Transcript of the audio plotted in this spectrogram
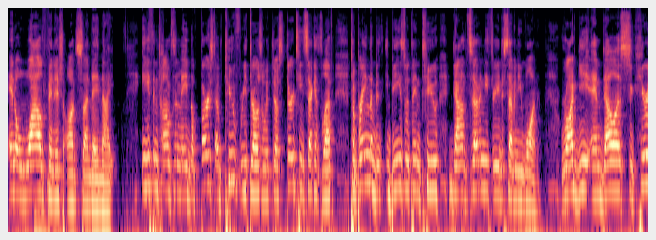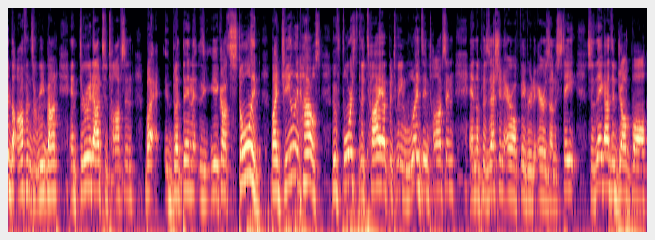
in a wild finish on Sunday night. Ethan Thompson made the first of two free throws with just 13 seconds left to bring the Bees within two, down 73 to 71. Rodney Andela secured the offensive rebound and threw it out to Thompson, but but then it got stolen by Jaelen House, who forced the tie up between Woods and Thompson, and the possession arrow favored Arizona State. So they got the jump ball,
